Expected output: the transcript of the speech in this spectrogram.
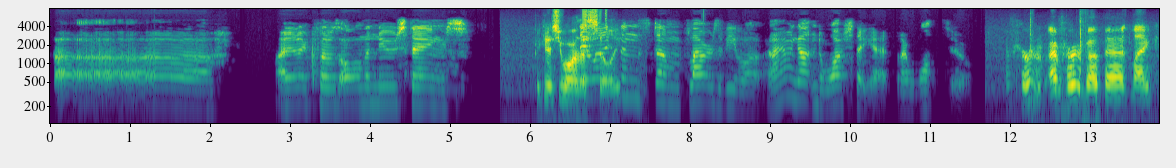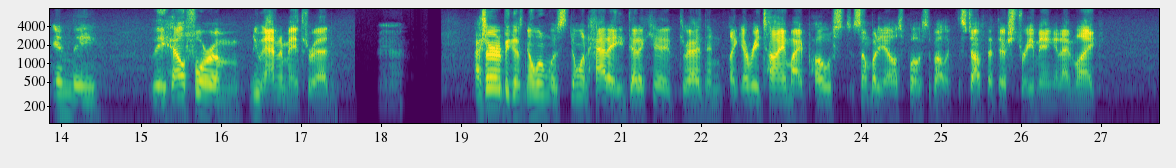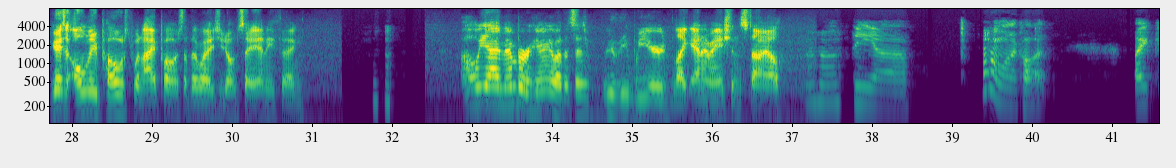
uh, why did I close all the news things? Because you are the they silly. um, Flowers of Evil, and I haven't gotten to watch that yet, but I want to. I've heard of, I've heard about that like in the the Hell Forum new anime thread. I started because no one was no one had a dedicated thread and like every time I post somebody else posts about like the stuff that they're streaming and I'm like you guys only post when I post otherwise you don't say anything. oh yeah, I remember hearing about this. This really weird like animation style. Mhm. The uh, what don't want to call it? Like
